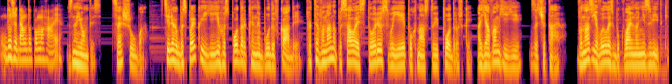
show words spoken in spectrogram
дуже нам допомагає. Знайомтесь, це шуба. Цілях безпеки її господарки не буде в кадрі, проте вона написала історію своєї пухнастої подружки, а я вам її зачитаю. Вона з'явилась буквально ні звідки.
